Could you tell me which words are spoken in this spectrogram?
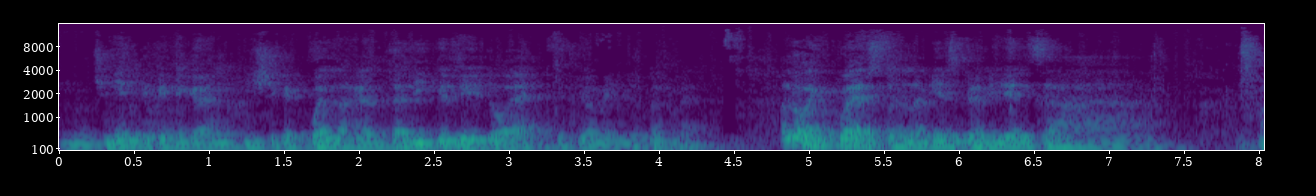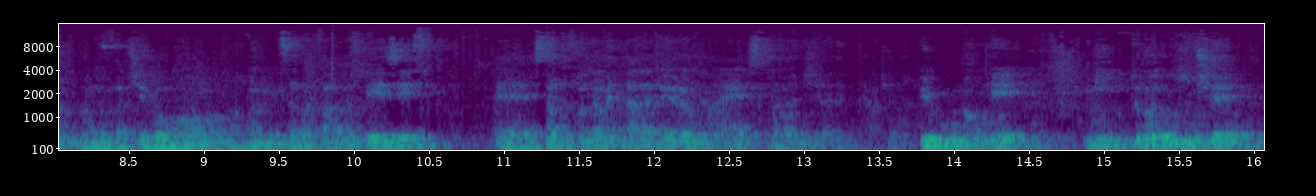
Non c'è niente che mi garantisce che quella realtà lì che vedo è effettivamente per me. Allora, in questo, nella mia esperienza, quando- quando facevo, quando ho iniziato a fare la tesi, eh, è stato fondamentale avere un maestro, cioè più uno che mi introduce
